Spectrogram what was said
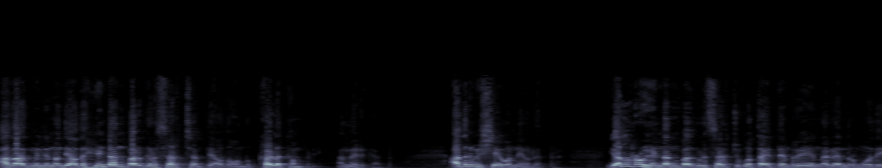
ಅದಾದಮೇಲೆ ಇನ್ನೊಂದು ಯಾವುದೋ ಹಿಂಡನ್ಬರ್ಗ್ ರಿಸರ್ಚ್ ಅಂತ ಯಾವುದೋ ಒಂದು ಕಳ್ಳ ಕಂಪ್ನಿ ಅಮೇರಿಕಾದ್ದು. ಅದ್ರ ವಿಷಯವನ್ನು ಇವ್ರು ಹೇಳ್ತಾರೆ. ಎಲ್ಲರೂ ಹಿಂಡನ್ಬರ್ಗ್ ರಿಸರ್ಚ್ ಗೊತ್ತಾಯ್ತೇನ್ರಿ? ನರೇಂದ್ರ ಮೋದಿ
